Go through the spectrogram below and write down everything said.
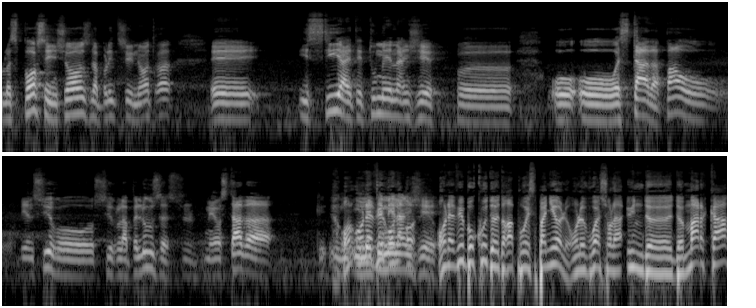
le sport c'est une chose, la politique c'est une autre. Et ici a été tout mélangé euh, au, au, stade, pas au, bien sûr au, sur la pelouse, mais au stade. Il, on, on, il a vu, on, a, mélangé. on, a, vu, beaucoup de drapeaux espagnols. On le voit sur la une de, de Marca.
